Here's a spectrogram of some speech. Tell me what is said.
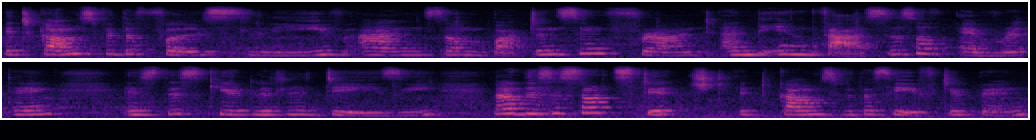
It comes with a full sleeve and some buttons in front and the emphasis of everything is this cute little daisy. Now this is not stitched, it comes with a safety pin.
